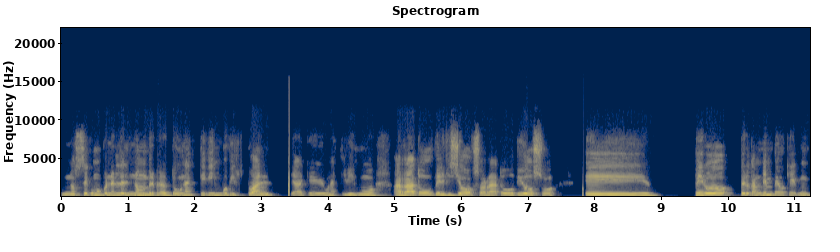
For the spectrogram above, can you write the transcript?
no sé cómo ponerle el nombre, pero todo un activismo virtual, ya que un activismo a rato beneficioso, a rato odioso, eh, pero, pero también veo que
